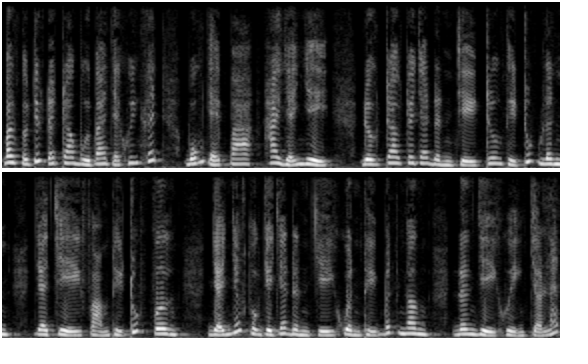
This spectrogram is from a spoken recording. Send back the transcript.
Ban tổ chức đã trao 13 giải khuyến khích, 4 giải ba, 2 giải nhì, được trao cho gia đình chị Trương Thị Trúc Linh và chị Phạm Thị Trúc Phương. Giải nhất thuộc về gia đình chị Quỳnh Thị Bích Ngân, đơn vị huyện Chợ Lách.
